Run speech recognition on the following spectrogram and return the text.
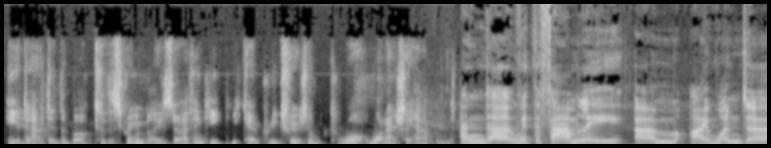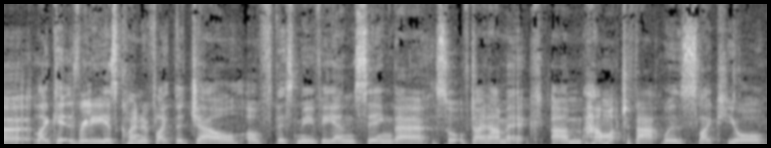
he adapted the book to the screenplay. So I think he, he kept pretty true to, to what, what actually happened. And uh, with the family, um, I wonder, like, it really is kind of like the gel of this movie and seeing their sort of dynamic. Um, how much of that was like your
